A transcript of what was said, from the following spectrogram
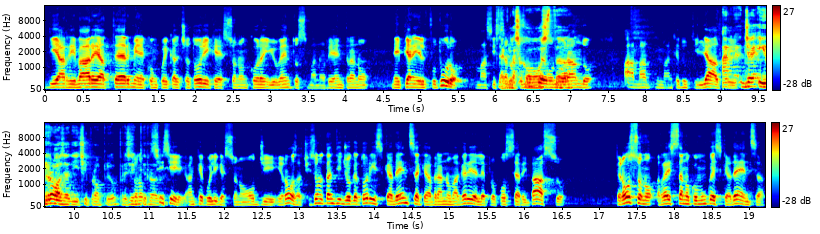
di arrivare a termine con quei calciatori che sono ancora in Juventus ma non rientrano nei piani del futuro, ma si stanno comunque onorando Ah, ma, ma, anche tutti gli altri. Ah, già in rosa dici proprio? Sono, in rosa. Sì, sì, anche quelli che sono oggi in rosa. Ci sono tanti giocatori in scadenza che avranno magari delle proposte a ripasso, però sono, restano comunque in scadenza.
